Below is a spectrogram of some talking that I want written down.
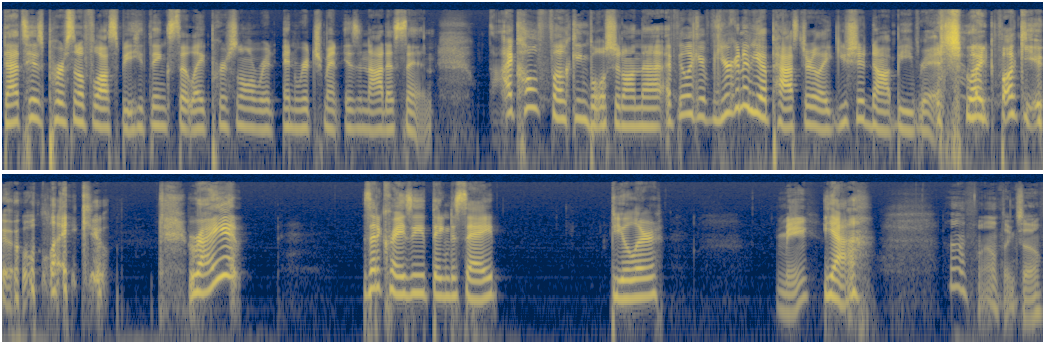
That's his personal philosophy. He thinks that like personal enri- enrichment is not a sin. I call fucking bullshit on that. I feel like if you're gonna be a pastor, like you should not be rich. like fuck you. like you, right? Is that a crazy thing to say? Bueller. Me? Yeah. Oh, I don't think so.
